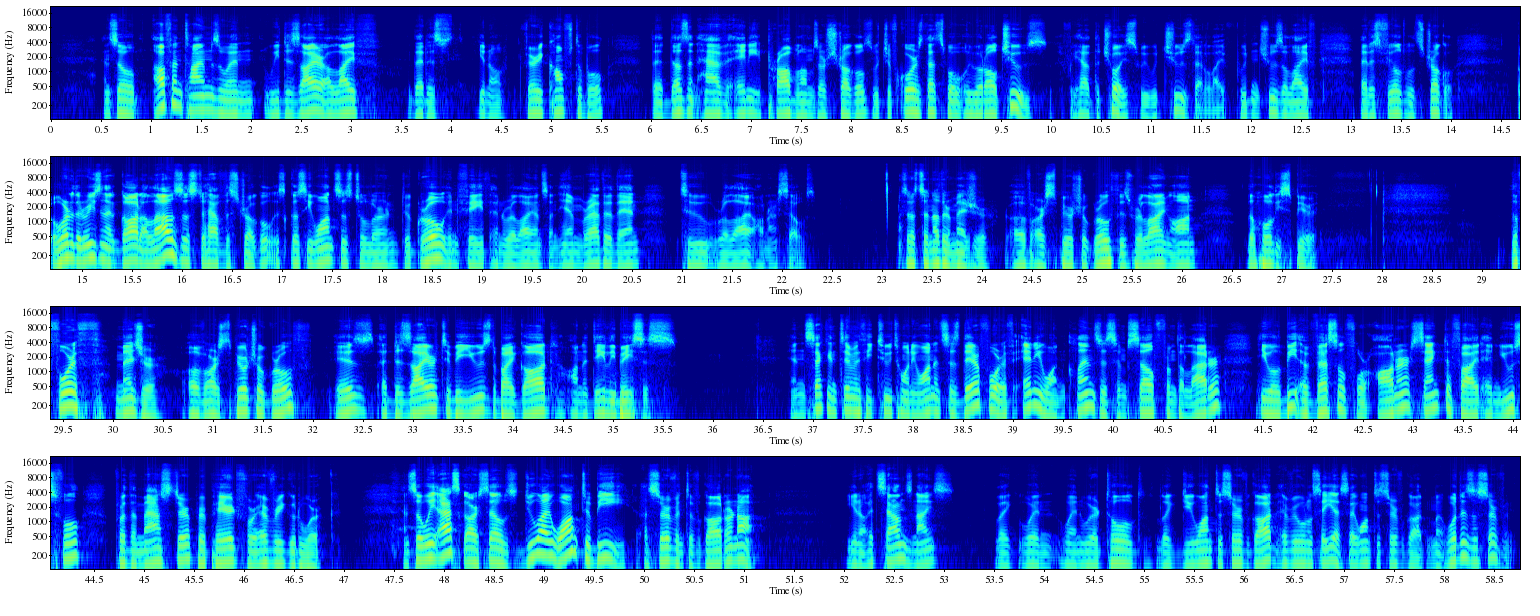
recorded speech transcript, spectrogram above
And so, oftentimes, when we desire a life that is, you know, very comfortable, that doesn't have any problems or struggles, which of course that's what we would all choose. If we had the choice, we would choose that life. We wouldn't choose a life that is filled with struggle. But one of the reasons that God allows us to have the struggle is because He wants us to learn to grow in faith and reliance on Him rather than to rely on ourselves. So that's another measure of our spiritual growth is relying on the Holy Spirit. The fourth measure of our spiritual growth is a desire to be used by God on a daily basis. In 2 Timothy 2:21 it says therefore if anyone cleanses himself from the latter he will be a vessel for honor sanctified and useful for the master prepared for every good work. And so we ask ourselves do I want to be a servant of God or not? You know, it sounds nice like when when we're told like do you want to serve God everyone will say yes I want to serve God. But what is a servant?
